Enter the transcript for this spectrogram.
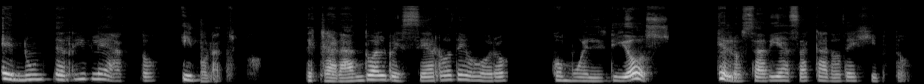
en un terrible acto idolátrico, declarando al becerro de oro como el Dios que los había sacado de Egipto.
